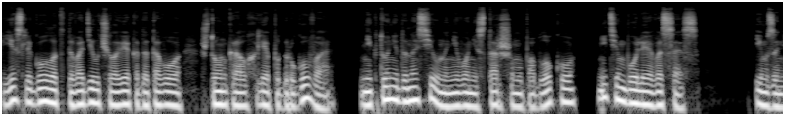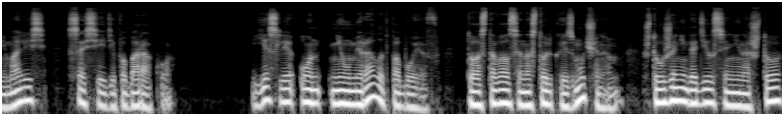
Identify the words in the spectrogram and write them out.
Если голод доводил человека до того, что он крал хлеб у другого, Никто не доносил на него ни старшему по блоку, ни тем более в СС. Им занимались соседи по бараку. Если он не умирал от побоев, то оставался настолько измученным, что уже не годился ни на что,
